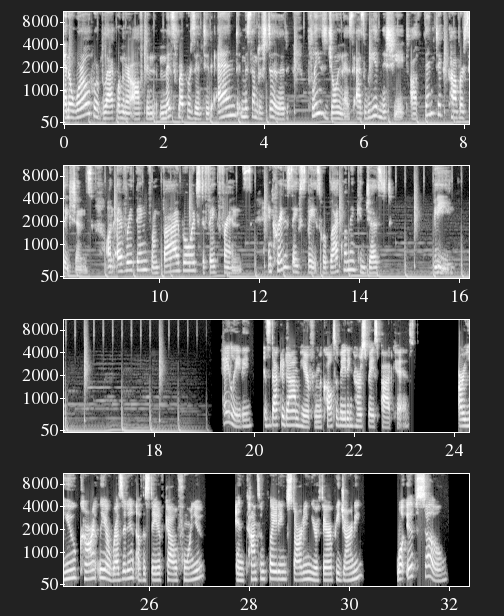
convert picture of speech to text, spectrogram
In a world where Black women are often misrepresented and misunderstood, please join us as we initiate authentic conversations on everything from fibroids to fake friends and create a safe space where Black women can just be. Hey, lady, it's Dr. Dom here from the Cultivating Her Space podcast. Are you currently a resident of the state of California? And contemplating starting your therapy journey? Well, if so,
